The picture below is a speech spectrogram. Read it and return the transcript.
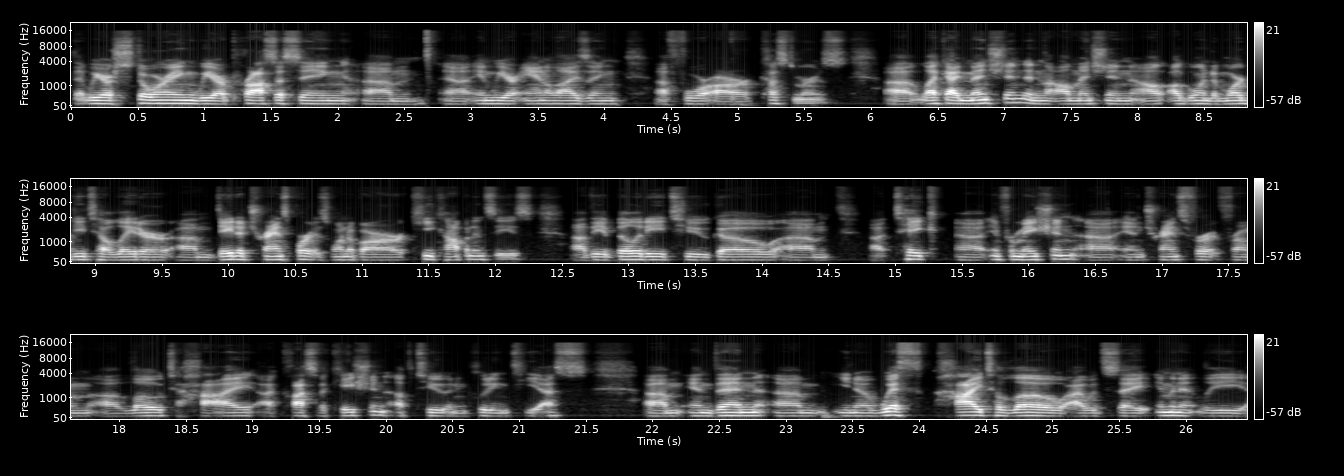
that we are storing, we are processing, um, uh, and we are analyzing uh, for our customers. Uh, like I mentioned, and I'll mention, I'll, I'll go into more detail later, um, data transport is one of our key competencies. Uh, the ability to go um, uh, take uh, information and transfer it from low to high classification up to and including TS. Um, and then, um, you know, with high to low, I would say imminently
